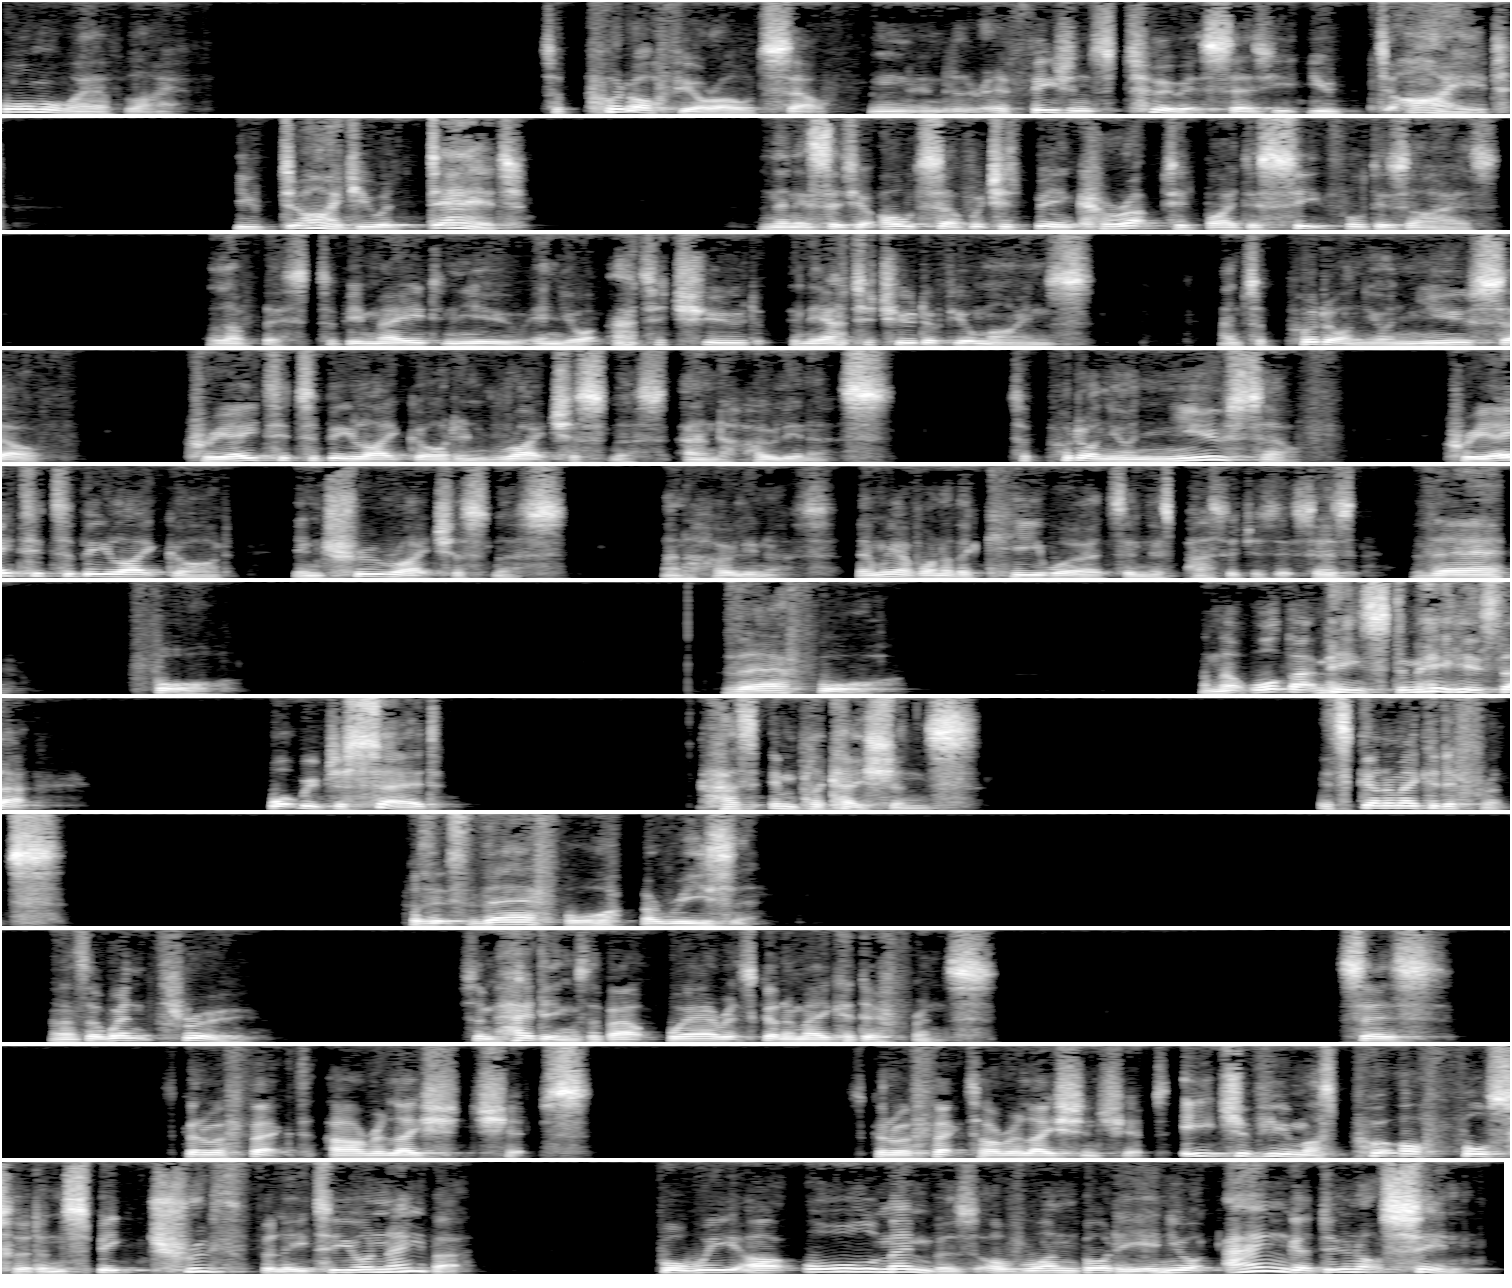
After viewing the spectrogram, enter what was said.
former way of life to put off your old self. in Ephesians 2, it says, you, you died. You died. You were dead. And then it says, your old self, which is being corrupted by deceitful desires I love this. To be made new in your attitude, in the attitude of your minds, and to put on your new self, created to be like God in righteousness and holiness. To put on your new self, created to be like God in true righteousness and holiness. Then we have one of the key words in this passage as it says, therefore. Therefore. And that, what that means to me is that what we've just said has implications. It's going to make a difference because it's there for a reason. And as I went through some headings about where it's going to make a difference, says it's going to affect our relationships. It's going to affect our relationships. Each of you must put off falsehood and speak truthfully to your neighbor. For we are all members of one body. In your anger, do not sin.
